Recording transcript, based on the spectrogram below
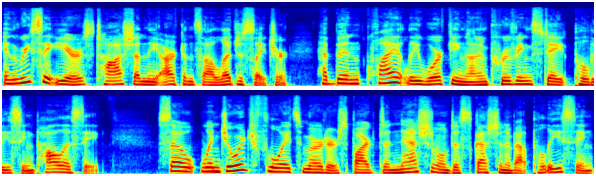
In recent years, Tosh and the Arkansas legislature have been quietly working on improving state policing policy. So, when George Floyd's murder sparked a national discussion about policing,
